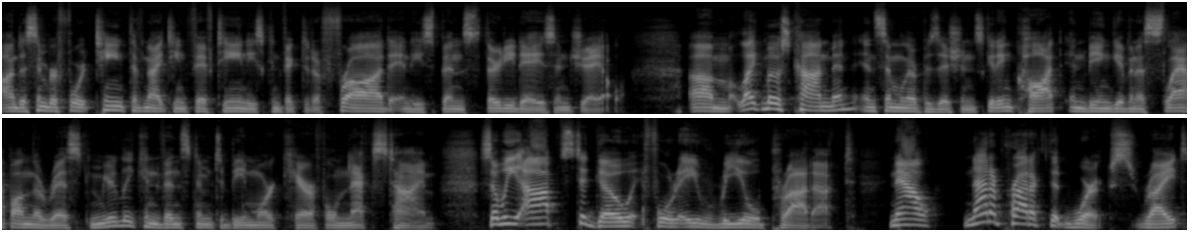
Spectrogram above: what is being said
on December 14th of 1915. He's convicted of fraud and he spends 30 days in jail. Um, like most conmen in similar positions, getting caught and being given a slap on the wrist merely convinced him to be more careful next time. So he opts to go for a real product. Now, not a product that works, right?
